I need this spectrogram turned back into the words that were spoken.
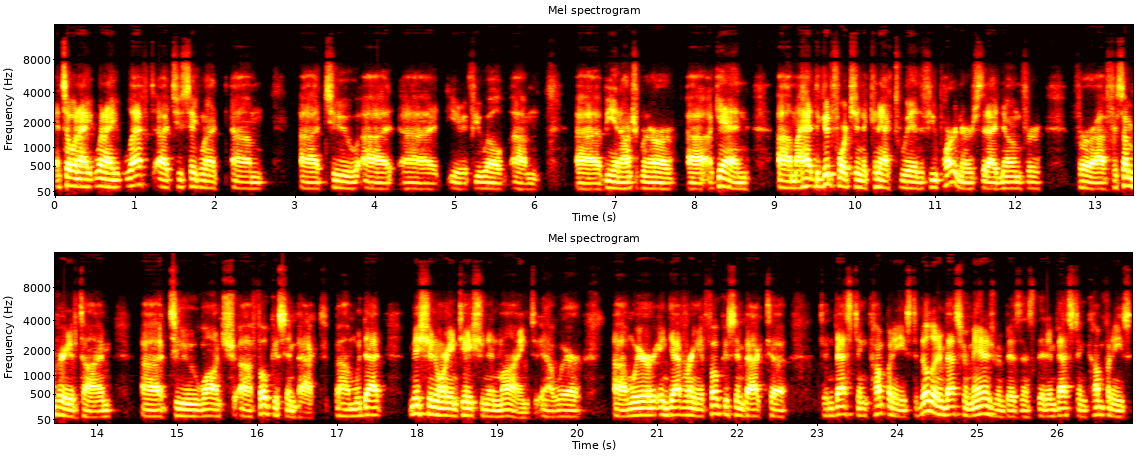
And so when I when I left uh, Two Sigma um, uh, to uh, uh, you know, if you will, um, be an entrepreneur again, um, I had the good fortune to connect with a few partners that I'd known for for for some period of time to launch Focus Impact um, with that mission orientation in mind, where um, we're endeavoring at Focus Impact to to invest in companies, to build an investment management business that invest in companies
